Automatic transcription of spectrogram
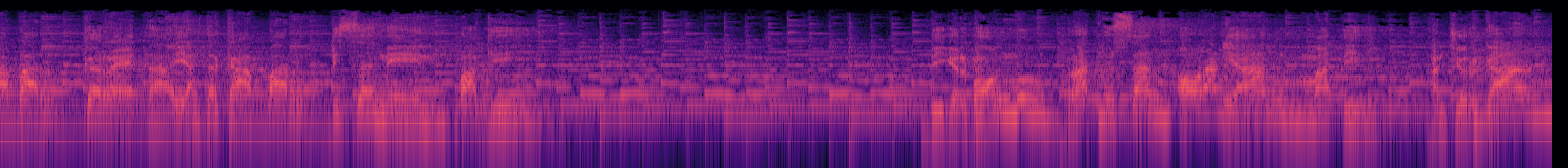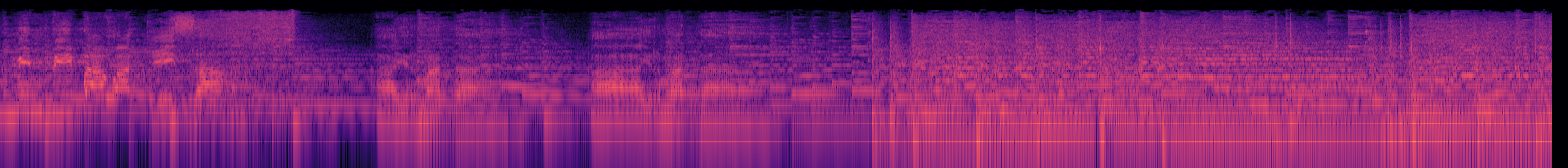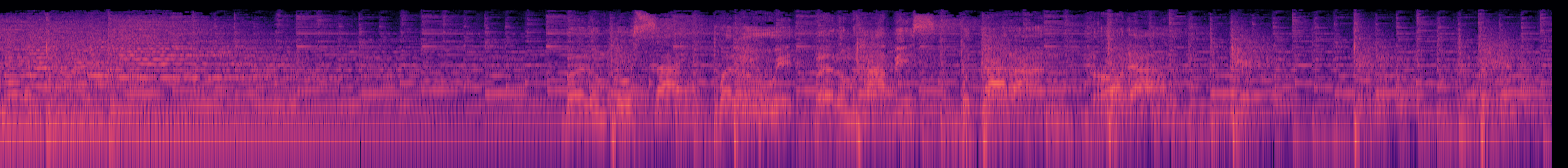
Kabar kereta yang terkapar di Senin pagi? Di gerbongmu ratusan orang yang mati. Hancurkan mimpi bawa kisah. Air mata, air mata Belum usai peluit Belum habis putaran roda.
